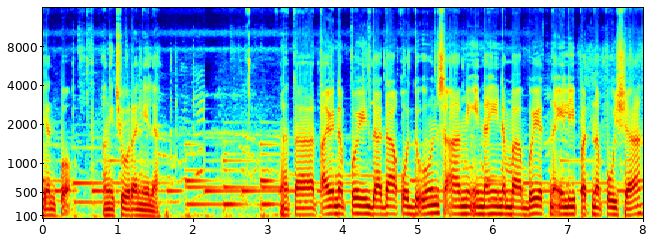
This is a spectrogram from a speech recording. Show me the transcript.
Yan po ang itsura nila. At ah, tayo na po yung dadako doon sa aming inahin na baboy at nailipat na po siya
